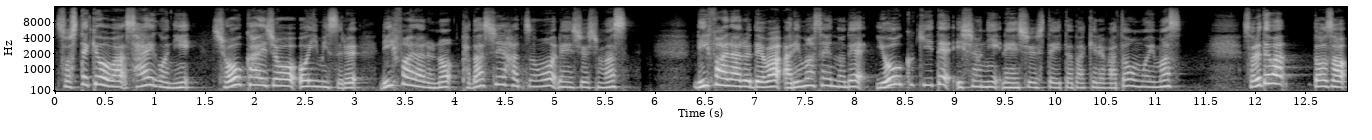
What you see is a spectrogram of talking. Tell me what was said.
そして今日は最後に紹介状を意味するリファラルの正しい発音を練習します。リファラルではありませんので、よく聞いて一緒に練習していただければと思います。それではどうぞ。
